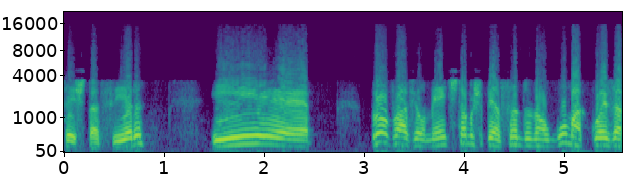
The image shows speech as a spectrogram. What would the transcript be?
sexta-feira, e eh, Provavelmente estamos pensando em alguma coisa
